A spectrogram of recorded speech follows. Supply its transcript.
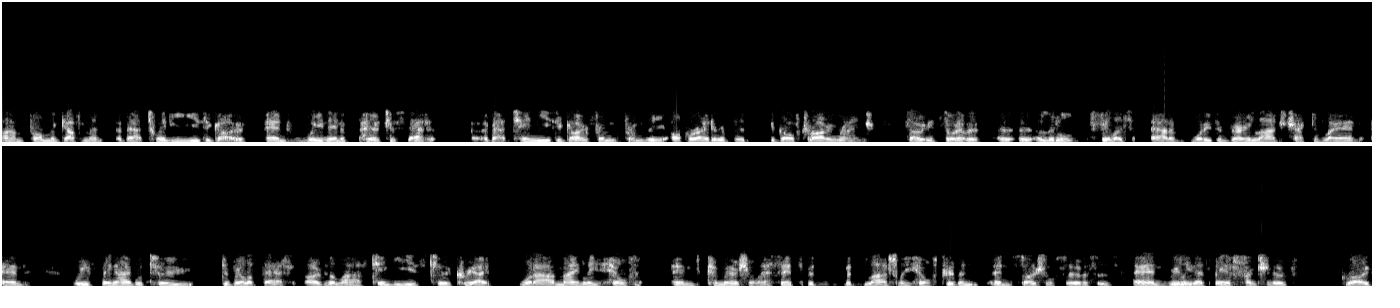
um, from the government about 20 years ago, and we then purchased that about 10 years ago from from the operator of the, the golf driving range. So it's sort of a, a, a little fillet out of what is a very large tract of land, and we've been able to develop that over the last 10 years to create what are mainly health and commercial assets, but, but largely health driven and social services. And really, that's been a function of growth,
